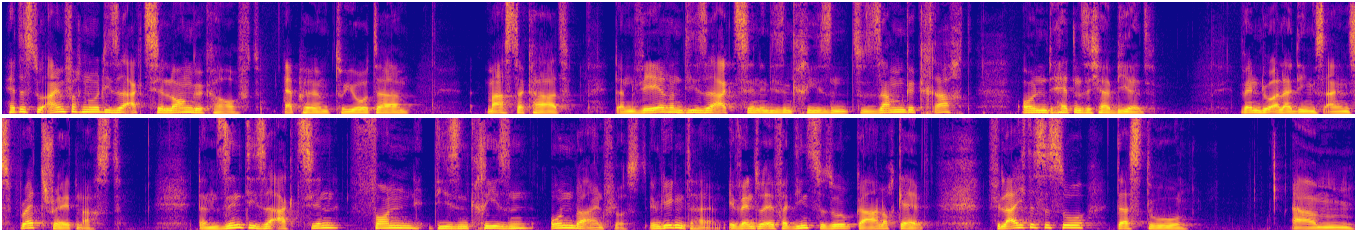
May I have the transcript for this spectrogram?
Hättest du einfach nur diese Aktie Long gekauft, Apple, Toyota, Mastercard, dann wären diese Aktien in diesen Krisen zusammengekracht und hätten sich halbiert. Wenn du allerdings einen Spread Trade machst, dann sind diese Aktien von diesen Krisen unbeeinflusst. Im Gegenteil, eventuell verdienst du sogar noch Geld. Vielleicht ist es so, dass du ähm,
